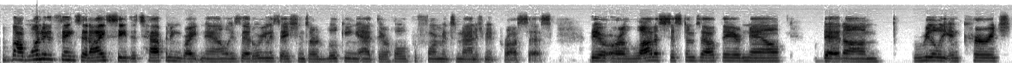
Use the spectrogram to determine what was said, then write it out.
Bob, one of the things that I see that's happening right now is that organizations are looking at their whole performance management process. There are a lot of systems out there now that um, really encourage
